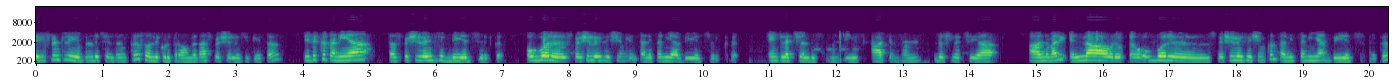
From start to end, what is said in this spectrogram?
டிஃப்ரெண்ட்லி ஏபிள்டு சில்ட்ரனுக்கு சொல்லி கொடுக்குறவங்க தான் ஸ்பெஷல் எஜுகேட்டர் இதுக்கு தனியாக ஸ்பெஷலைஸ்டு பிஎட்ஸ் இருக்கு. ஒவ்வொரு ஸ்பெஷலைசேஷன்லையும் தனித்தனியாக பிஎட்ஸ் இருக்கு. இன்டலெக்சுவல் டிசபிலிட்டிஸ் ஆர்டிசம் டிஸ்லெக்சியா அந்த மாதிரி எல்லா ஒரு ஒவ்வொரு ஸ்பெஷலைசேஷனுக்கும் தனித்தனியாக பிஎட்ஸ் இருக்கு.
